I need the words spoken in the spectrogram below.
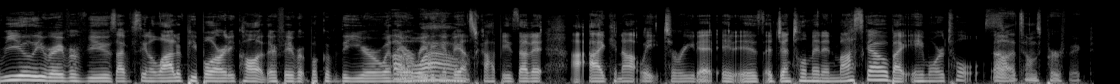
really rave reviews. I've seen a lot of people already call it their favorite book of the year when they Oh, were reading advanced copies of it. I-, I cannot wait to read it. It is A Gentleman in Moscow by Amor Towles. Oh, that sounds perfect.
